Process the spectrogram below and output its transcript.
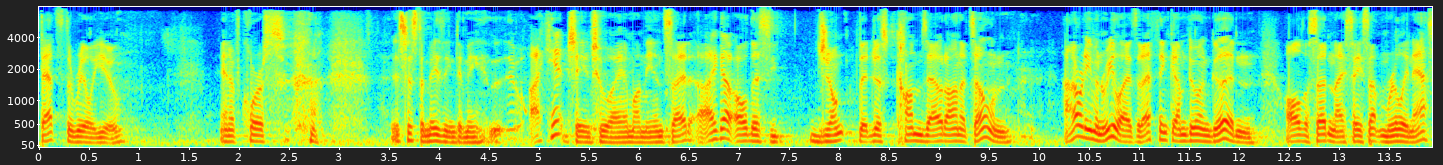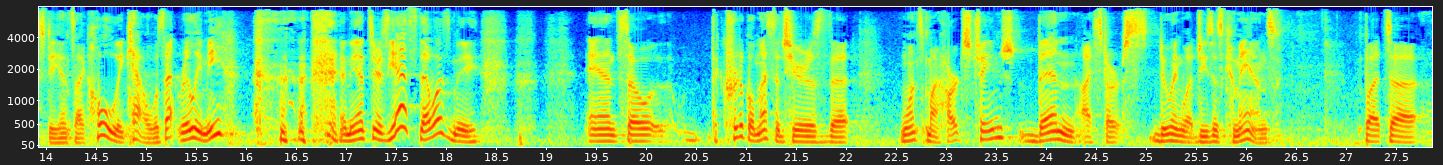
That's the real you. And of course, It's just amazing to me. I can't change who I am on the inside. I got all this junk that just comes out on its own. I don't even realize it. I think I'm doing good, and all of a sudden I say something really nasty, and it's like, holy cow, was that really me? and the answer is yes, that was me. And so the critical message here is that once my heart's changed, then I start doing what Jesus commands. But uh,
